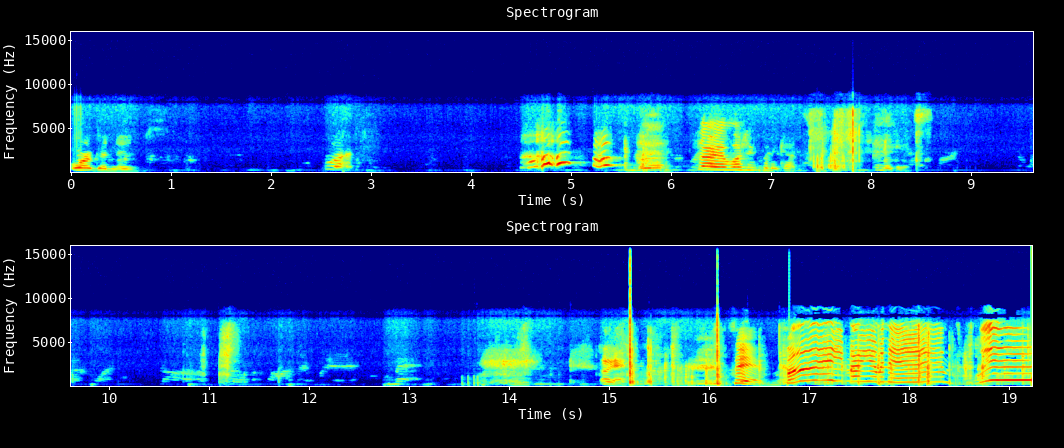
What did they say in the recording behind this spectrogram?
Or good news. Sorry, I'm watching Pretty Cats. Okay. Say, bye, my M&M's! Woo!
